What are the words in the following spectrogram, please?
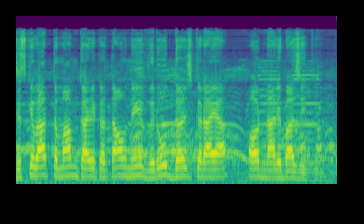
जिसके बाद तमाम कार्यकर्ताओं ने विरोध दर्ज कराया और नारेबाजी की।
